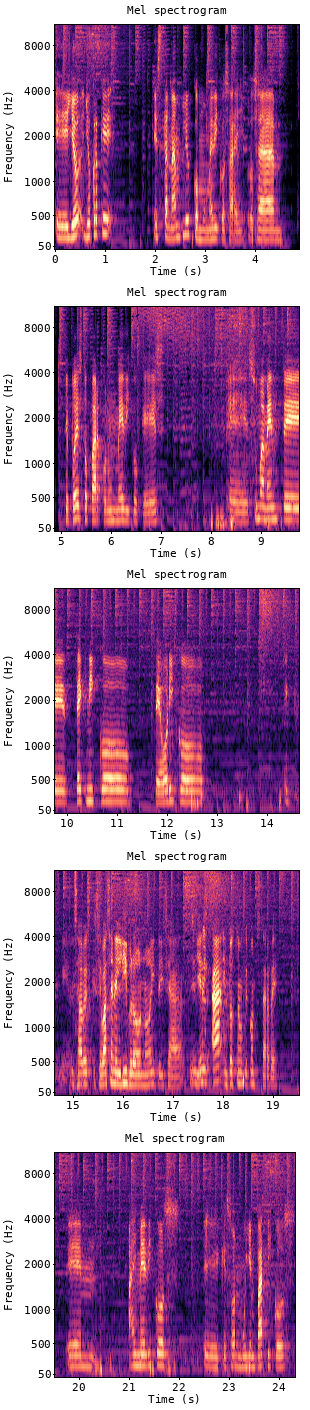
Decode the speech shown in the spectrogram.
Eh, yo, yo creo que es tan amplio como médicos hay. O sea, te puedes topar con un médico que es eh, sumamente técnico, teórico, sabes que se basa en el libro, ¿no? Y te dice, ah, si es A, entonces tengo que contestar B. Em, hay médicos eh, que son muy empáticos,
